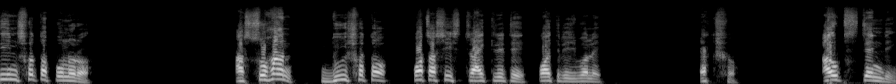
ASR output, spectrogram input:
তিনশত পনেরো। আর সোহান দুইশত পঁচাশি স্ট্রাইক রেটে পঁয়ত্রিশ বলে একশো। আউটস্ট্যান্ডিং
